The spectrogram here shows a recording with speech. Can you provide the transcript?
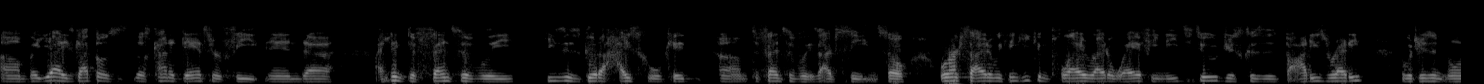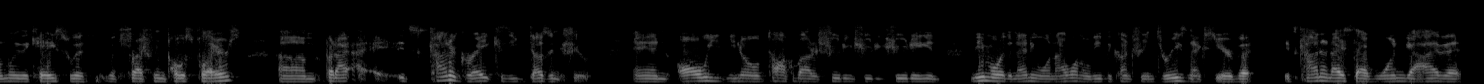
Um, but yeah, he's got those those kind of dancer feet, and uh, I think defensively he's as good a high school kid um, defensively as I've seen. So we're excited. We think he can play right away if he needs to, just because his body's ready, which isn't normally the case with with freshman post players. Um, but I, I, it's kind of great because he doesn't shoot, and all we you know talk about is shooting, shooting, shooting. And me more than anyone, I want to lead the country in threes next year. But it's kind of nice to have one guy that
